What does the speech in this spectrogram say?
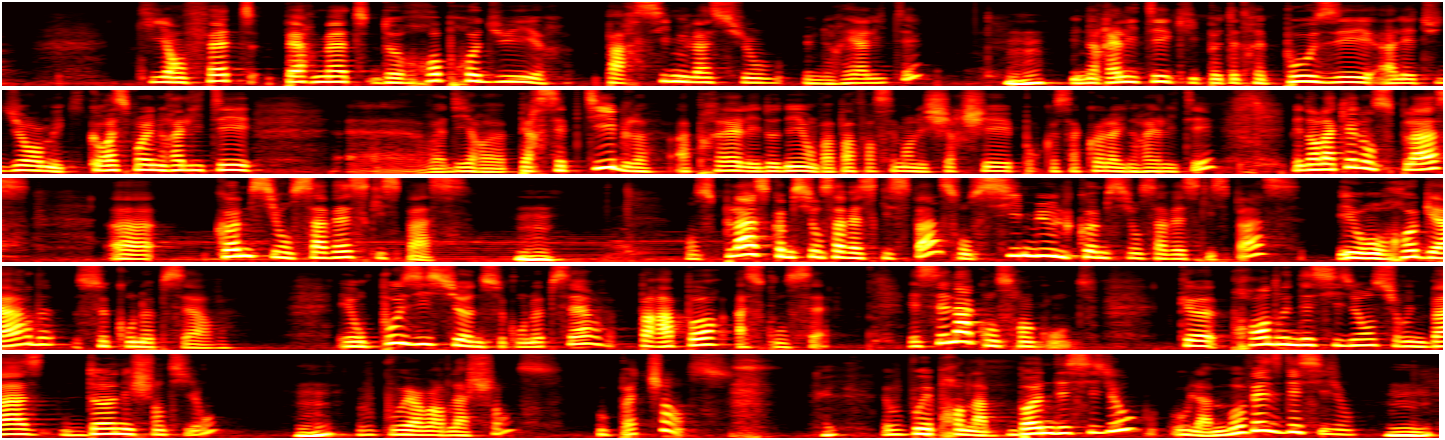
qui en fait permettent de reproduire par simulation une réalité, Mhm. une réalité qui peut-être est posée à l'étudiant, mais qui correspond à une réalité, on va dire, euh, perceptible. Après, les données, on ne va pas forcément les chercher pour que ça colle à une réalité, mais dans laquelle on se place euh, comme si on savait ce qui se passe. Mhm. On se place comme si on savait ce qui se passe, on simule comme si on savait ce qui se passe, et on regarde ce qu'on observe. Et on positionne ce qu'on observe par rapport à ce qu'on sait. Et c'est là qu'on se rend compte que prendre une décision sur une base d'un échantillon, Mhm. vous pouvez avoir de la chance ou pas de chance. Oui. Et vous pouvez prendre la bonne décision ou la mauvaise décision. Mhm.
